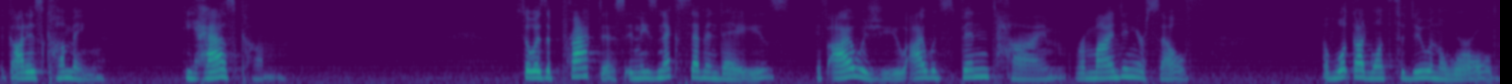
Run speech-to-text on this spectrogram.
That God is coming, He has come. So, as a practice, in these next seven days, if I was you, I would spend time reminding yourself of what God wants to do in the world,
